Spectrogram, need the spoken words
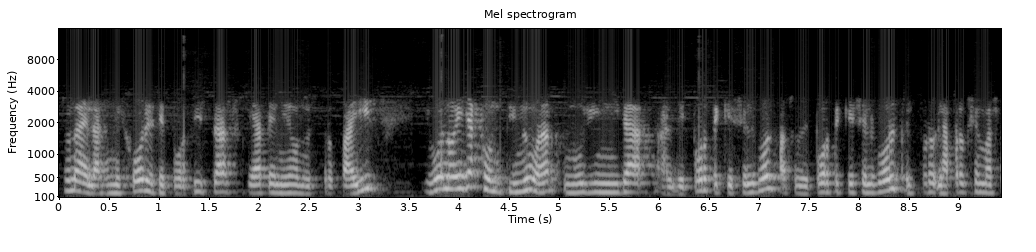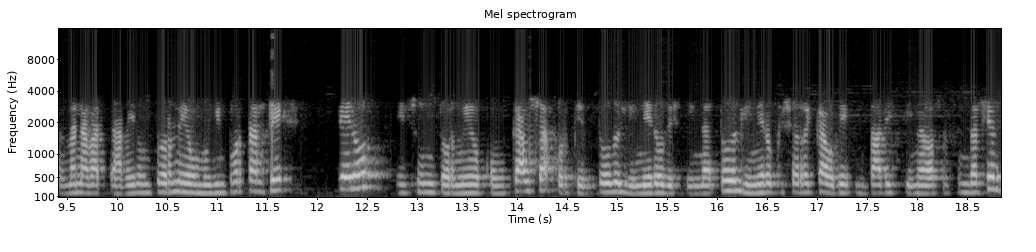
es una de las mejores deportistas que ha tenido nuestro país. Y bueno, ella continúa muy unida al deporte que es el golf, a su deporte que es el golf. la próxima semana va a haber un torneo muy importante pero es un torneo con causa porque todo el dinero destina, todo el dinero que se recaude va destinado a su fundación.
